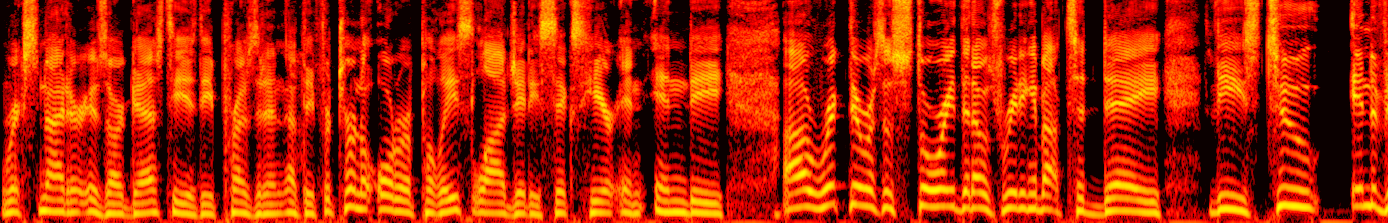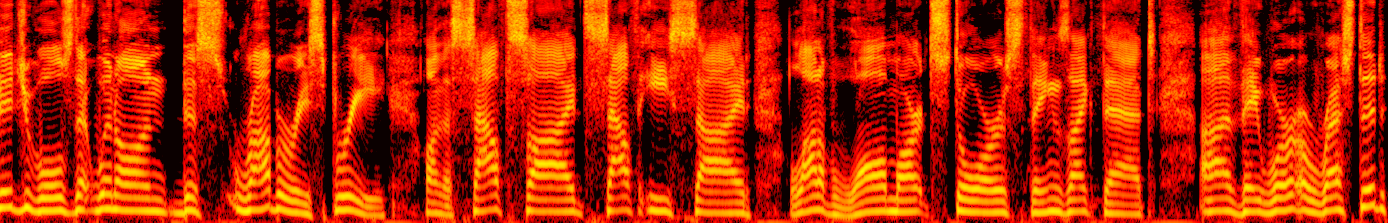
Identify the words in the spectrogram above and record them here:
Rick Snyder is our guest. He is the president of the Fraternal Order of Police, Lodge 86, here in Indy. Uh, Rick, there was a story that I was reading about today. These two individuals that went on this robbery spree on the south side, southeast side, a lot of Walmart stores, things like that. Uh, they were arrested,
